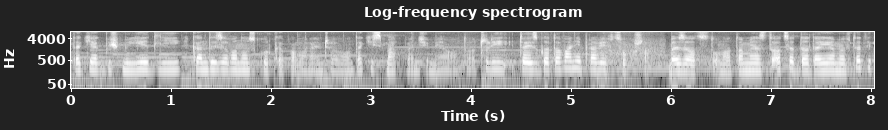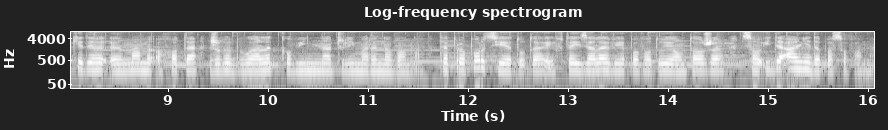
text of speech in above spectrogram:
tak jakbyśmy jedli kandyzowaną skórkę pomarańczową. Taki smak będzie miało to. Czyli to jest gotowanie prawie w cukrze, bez octu. Natomiast ocet dodajemy wtedy, kiedy y, mamy ochotę, żeby była lekko winna, czyli marynowana. Te proporcje tutaj w tej zalewie powodują to, że są idealnie dopasowane.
